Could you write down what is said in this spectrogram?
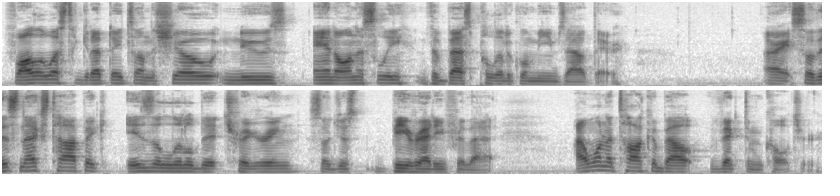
Follow us to get updates on the show, news, and honestly, the best political memes out there. Alright, so this next topic is a little bit triggering, so just be ready for that. I want to talk about victim culture.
